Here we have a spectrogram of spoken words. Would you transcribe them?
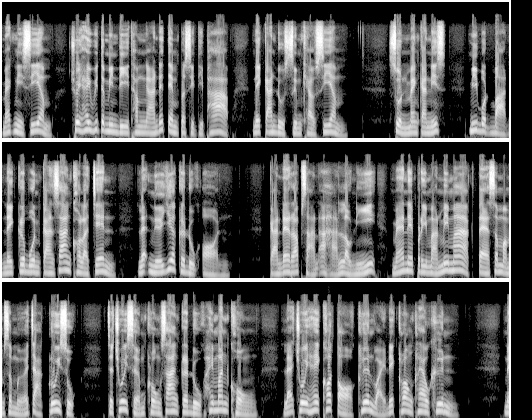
แมกนีเซียมช่วยให้วิตามินดีทำงานได้เต็มประสิทธิภาพ ในการดูดซึมแคลเซียม ส่วนแมงกานิสมีบทบาทในกระบวนการสร้างคอลลาเจนและเนื้อเยื่อกระดูกอ่อน การได้รับสารอาหารเหล่านี้ แม้ในปริมาณไม่มาก แต่สม่ำเสมอจากกล้วยสุก จะช่วยเสริมโครงสร้างกระดูกให้มั่นคง และช่วยให้ข้อต่อเคลื่อนไหวได้คล่องแคล่วขึ้น ใน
